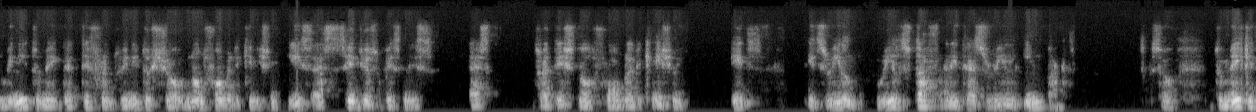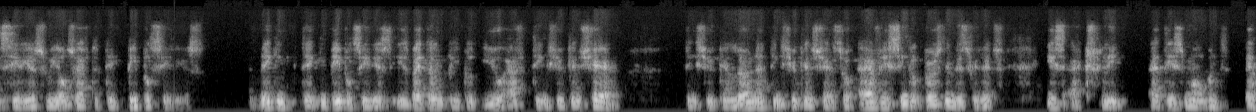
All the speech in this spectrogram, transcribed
we need to make that different. We need to show non-formal education is as serious business as traditional formal education. It's it's real real stuff and it has real impact. So to make it serious we also have to take people serious. Making taking people serious is by telling people you have things you can share, things you can learn, and things you can share. So every single person in this village is actually at this moment a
